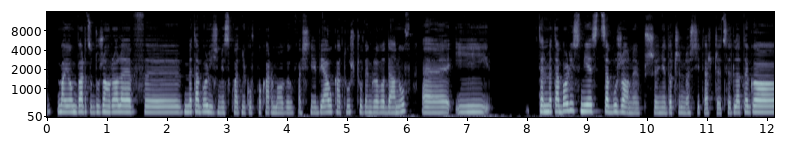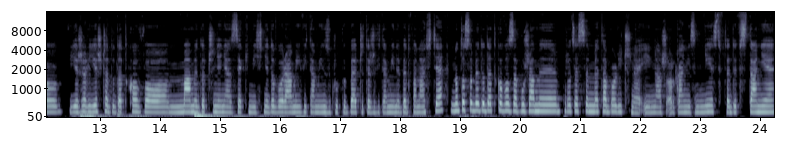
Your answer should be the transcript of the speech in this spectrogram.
y, mają bardzo dużą rolę w y, metabolizmie składników pokarmowych, właśnie białka, tłuszczu, węglowodanów y, i ten metabolizm jest zaburzony przy niedoczynności tarczycy, dlatego jeżeli jeszcze dodatkowo mamy do czynienia z jakimiś niedoborami witamin z grupy B czy też witaminy B12, no to sobie dodatkowo zaburzamy procesy metaboliczne i nasz organizm nie jest wtedy w stanie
